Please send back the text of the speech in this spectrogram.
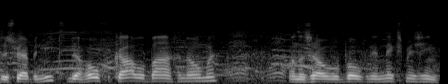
dus we hebben niet de hoge kabelbaan genomen, want dan zouden we bovenin niks meer zien.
